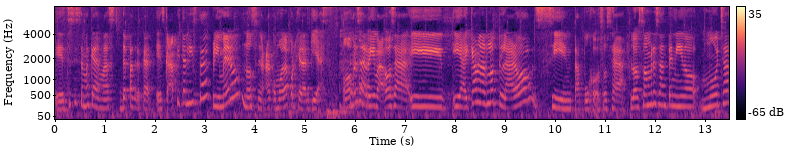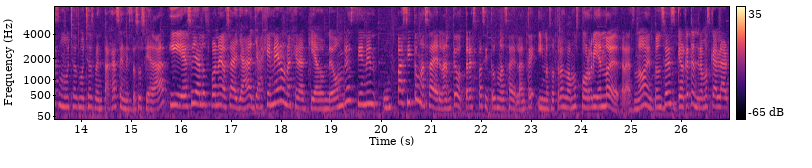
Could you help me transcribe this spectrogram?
este sistema que además de patriarcal es capitalista, primero nos acomoda por jerarquías hombres arriba, o sea, y, y, hay que hablarlo claro sin tapujos, o sea, los hombres han tenido muchas, muchas, muchas ventajas en esta sociedad y eso ya los pone, o sea, ya, ya genera una jerarquía donde hombres tienen un pasito más adelante o tres pasitos más adelante y nosotras vamos corriendo detrás, ¿no? Entonces, creo que tendremos que hablar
